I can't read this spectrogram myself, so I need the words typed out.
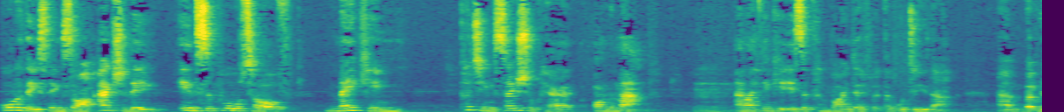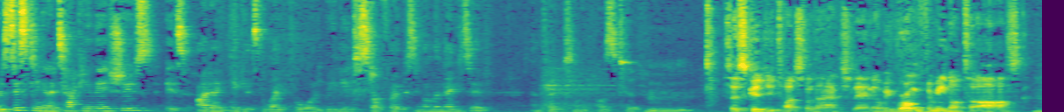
all of these things are actually in support of making, putting social care on the map. Mm. And I think it is a combined effort that will do that. Um, but resisting and attacking the issues, it's, I don't think it's the way forward. We need to stop focusing on the negative and focus on the positive. Mm. So it's good you touched on that actually, and it'll be wrong for me not to ask. Mm.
